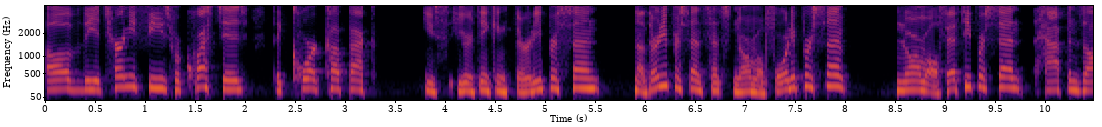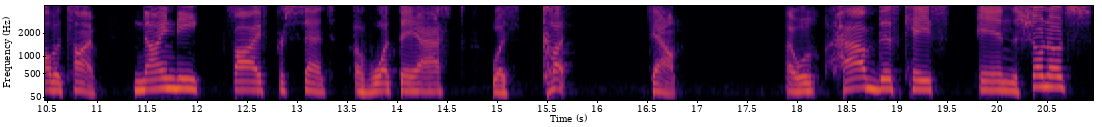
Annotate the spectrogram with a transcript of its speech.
Of the attorney fees requested, the court cut back. You, you're thinking 30%? No, 30% that's normal. 40% normal. 50% happens all the time. 95% of what they asked was cut down. I will have this case in the show notes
